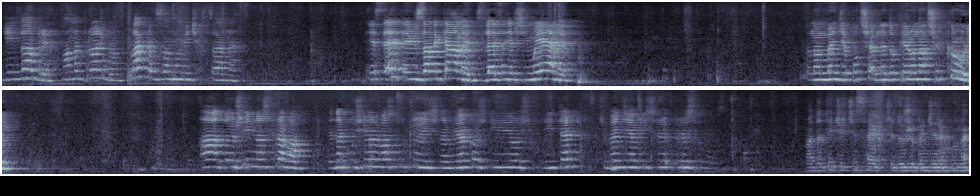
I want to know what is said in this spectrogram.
Dzień dobry, mamy prośbę, plakat zamówić chcemy. Niestety, już zamykamy. Zleceń nie przyjmujemy. To nam będzie potrzebne dopiero na trzech króli. A, to już inna sprawa. Jednak musimy was uczulić na wielkość i ilość liter, czy będzie jakiś ry- rysunek. Ma dotyczyć ciastek, czy duży będzie rachunek?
